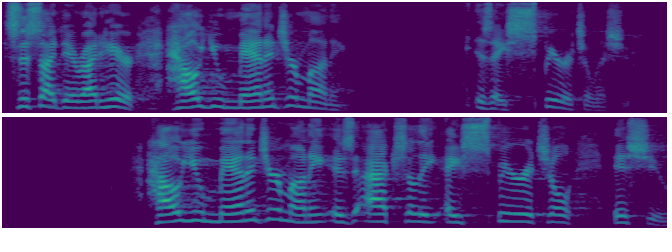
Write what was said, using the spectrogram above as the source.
It's this idea right here. How you manage your money is a spiritual issue. How you manage your money is actually a spiritual issue.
